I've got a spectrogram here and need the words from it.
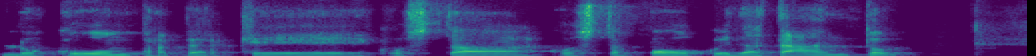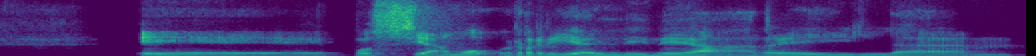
lo compra perché costa, costa poco e da tanto e possiamo riallineare il, ehm,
